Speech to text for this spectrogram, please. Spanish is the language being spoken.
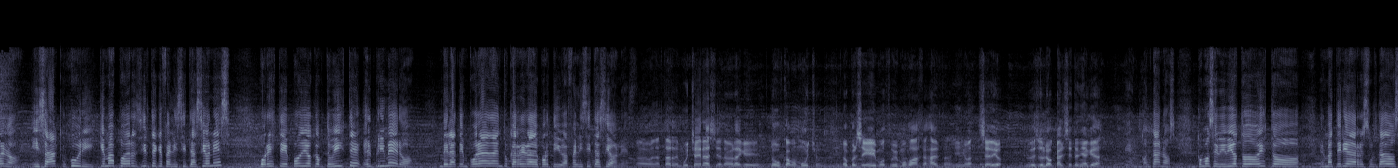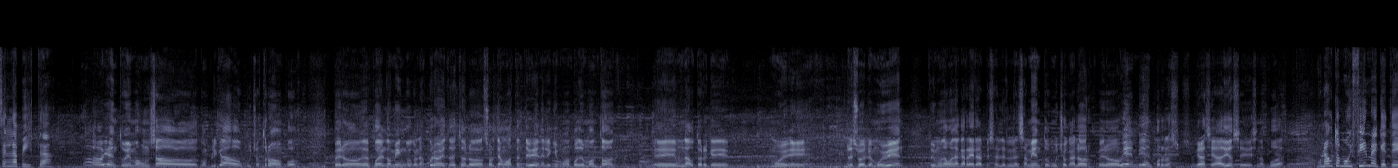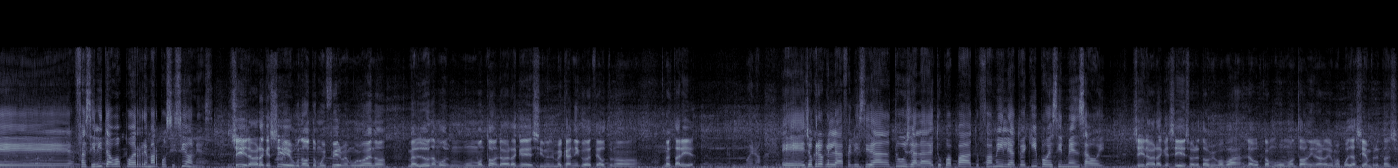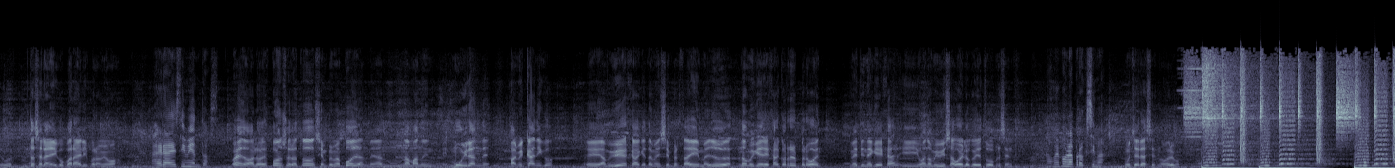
Bueno, Isaac Juri, ¿qué más poder decirte que felicitaciones por este podio que obtuviste, el primero de la temporada en tu carrera deportiva? Felicitaciones. Ah, buenas tardes, muchas gracias, la verdad que lo buscamos mucho, lo perseguimos, tuvimos bajas, altas y bueno, se dio. Desde el local se tenía que dar. Bien, contanos, ¿cómo se vivió todo esto en materia de resultados en la pista? Todo bien, tuvimos un sábado complicado, muchos trompos, pero después del domingo con las pruebas y todo esto lo sorteamos bastante bien, el equipo me apoyó un montón, eh, un auto que muy, eh, resuelve muy bien, tuvimos una buena carrera a pesar del lanzamiento, mucho calor, pero bien, bien, por las, gracias a Dios se, se nos pudo dar. Un auto muy firme que te facilita a vos poder remar posiciones. Sí, la verdad que sí, es un auto muy firme, muy bueno, me ayudó una un montón, la verdad que sin el mecánico de este auto no, no estaría. Bueno, eh, yo creo que la felicidad tuya, la de tu papá, tu familia, tu equipo es inmensa hoy. Sí, la verdad que sí, sobre todo mi papá, la buscamos un montón y la verdad que me apoya siempre, entonces bueno, entonces la dedico para él y para mi mamá. Agradecimientos. Bueno, a los sponsors, a todos, siempre me apoyan, me dan una mano muy grande, al mecánico, eh, a mi vieja, que también siempre está ahí, me ayuda, no me quiere dejar correr, pero bueno, me tiene que dejar, y bueno, mi bisabuelo que hoy estuvo presente. Nos vemos la próxima. Muchas gracias, nos veremos. Thank you.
